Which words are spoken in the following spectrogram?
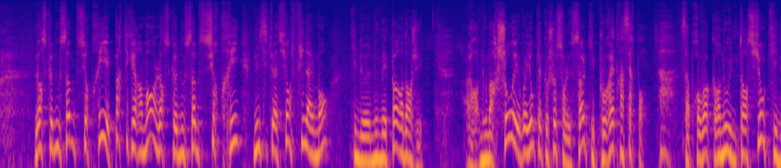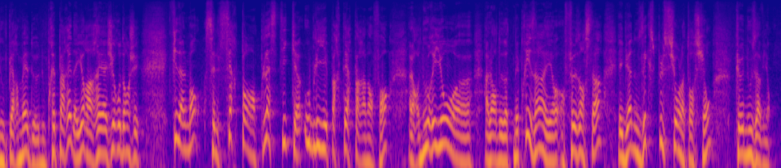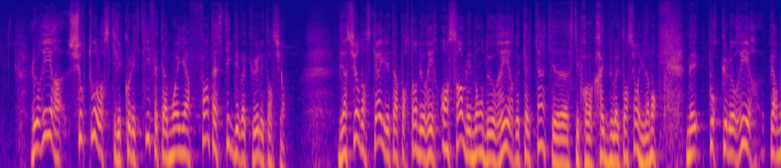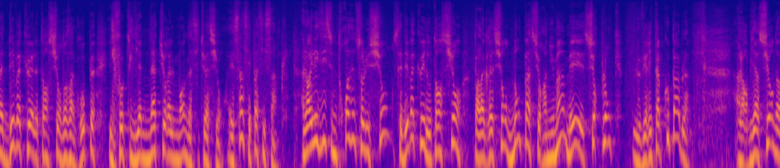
lorsque nous sommes surpris, et particulièrement lorsque nous sommes surpris d'une situation finalement qui ne nous met pas en danger. Alors nous marchons et voyons quelque chose sur le sol qui pourrait être un serpent. Ah. Ça provoque en nous une tension qui nous permet de nous préparer d'ailleurs à réagir au danger. Finalement, c'est le serpent en plastique oublié par terre par un enfant. Alors nous rions euh, alors de notre méprise hein, et en faisant ça, eh bien nous expulsions la tension que nous avions. Le rire, surtout lorsqu'il est collectif, est un moyen fantastique d'évacuer les tensions. Bien sûr, dans ce cas, il est important de rire ensemble et non de rire de quelqu'un, euh, ce qui provoquerait de nouvelles tensions, évidemment. Mais pour que le rire permette d'évacuer la tension dans un groupe, il faut qu'il vienne naturellement de la situation. Et ça, c'est pas si simple. Alors, il existe une troisième solution, c'est d'évacuer nos tensions par l'agression, non pas sur un humain, mais sur Plonk, le véritable coupable. Alors bien sûr,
